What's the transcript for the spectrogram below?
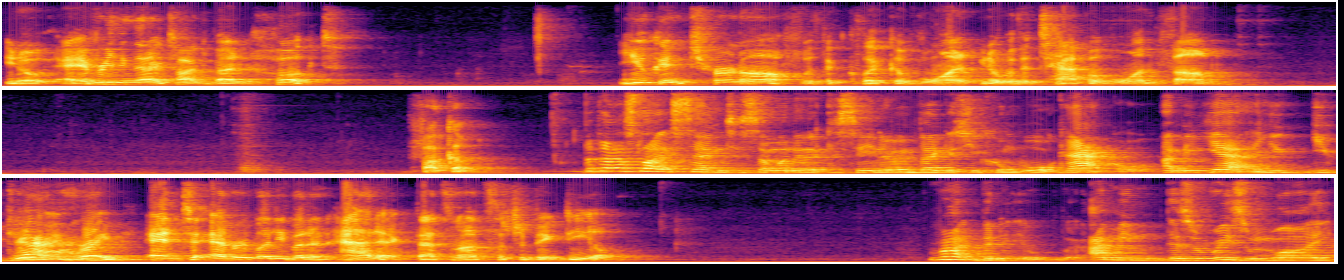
you know, everything that I talked about in Hooked, you can turn off with a click of one, you know, with a tap of one thumb. Fuck them. But that's like saying to someone in a casino in Vegas, you can walk out. I mean, yeah, you, you can. Yeah, right. And to everybody but an addict, that's not such a big deal. Right, but I mean, there's a reason why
